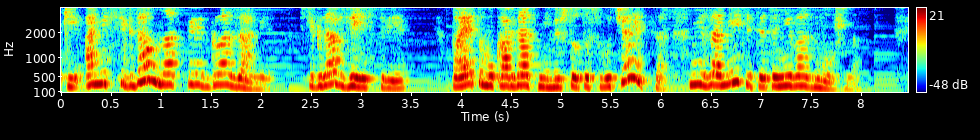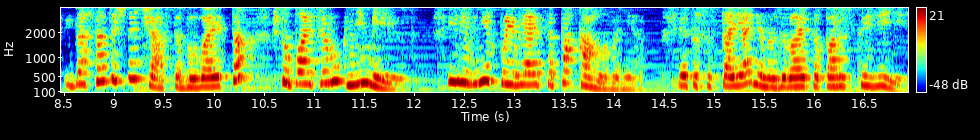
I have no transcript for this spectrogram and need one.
Руки, они всегда у нас перед глазами, всегда в действии. Поэтому, когда с ними что-то случается, не заметить это невозможно. И достаточно часто бывает так, что пальцы рук не имеют, или в них появляется покалывание. Это состояние называется парестезией.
